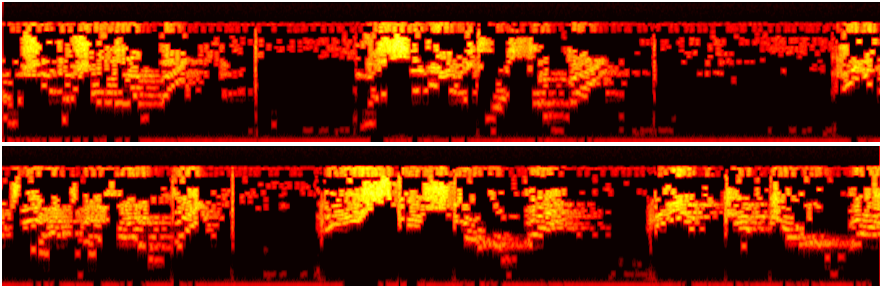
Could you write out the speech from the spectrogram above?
أو شيء شو عربي وصل إلى الفرصة عربي هي تعرف عربي عيش كيش عربي هي كيك عربي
